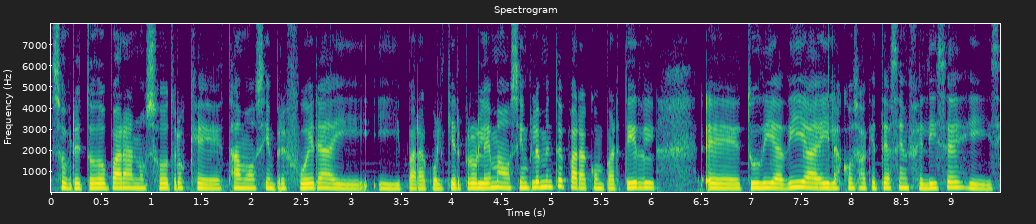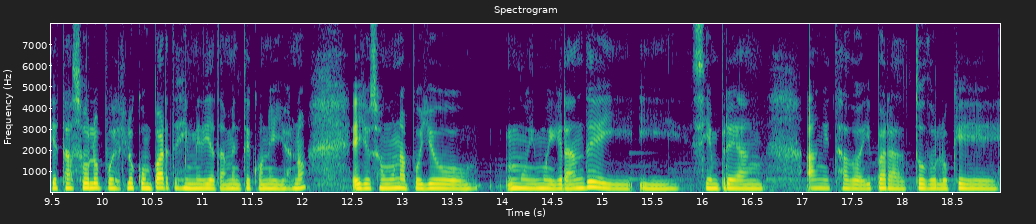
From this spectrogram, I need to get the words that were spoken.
sobre todo para nosotros que estamos siempre fuera y, para cualquier problema o simplemente para compartir eh, tu día a día y las cosas que te hacen felices y si estás solo pues lo compartes inmediatamente con ellos, ¿no? Ellos son un apoyo muy, muy grande y, siempre han, han, estado ahí para todo lo que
